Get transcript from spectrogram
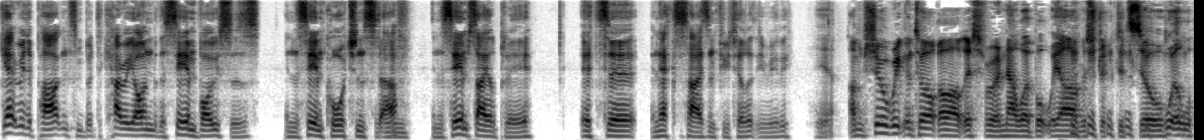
get rid of Parkinson, but to carry on with the same voices and the same coaching staff and the same style of play, it's uh, an exercise in futility, really. Yeah, I'm sure we can talk about this for an hour, but we are restricted, so we'll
